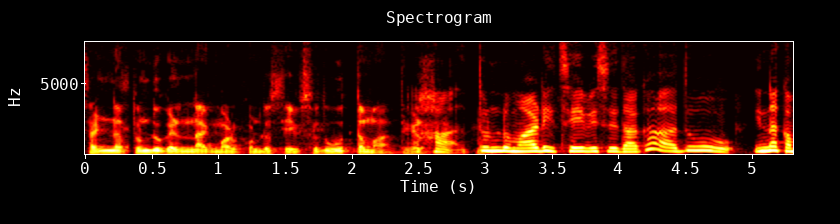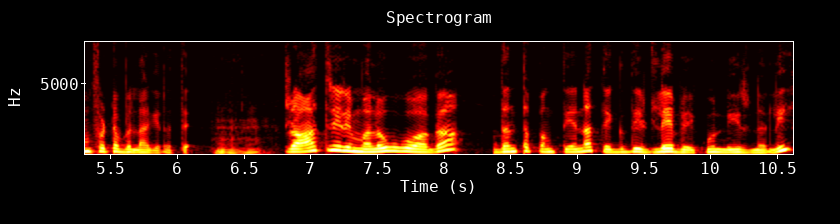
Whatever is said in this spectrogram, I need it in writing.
ಸಣ್ಣ ತುಂಡುಗಳನ್ನಾಗಿ ಮಾಡಿಕೊಂಡು ಸೇವಿಸೋದು ಉತ್ತಮ ಅಂತ ಹಾ ಹೇಳ್ತಾರೆ ತುಂಡು ಮಾಡಿ ಸೇವಿಸಿದಾಗ ಅದು ಇನ್ನೂ ಕಂಫರ್ಟಬಲ್ ಆಗಿರುತ್ತೆ. ರಾತ್ರಿಯಲ್ಲಿ ಮಲಗುವಾಗ ದಂತಪಂಕ್ತಿಯನ್ನು ತೆಗೆದಿಡಲೇಬೇಕು ನೀರಿನಲ್ಲಿ.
